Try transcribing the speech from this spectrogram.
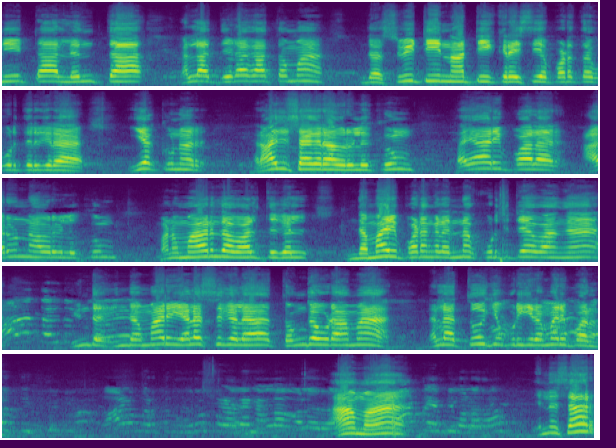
நீட்டாக லென்த்தாக நல்லா திடகாத்தமாக இந்த ஸ்வீட்டி நாட்டி கிரைசிய படத்தை கொடுத்துருக்கிற இயக்குனர் ராஜசேகர் அவர்களுக்கும் தயாரிப்பாளர் அருண் அவர்களுக்கும் மனமார்ந்த வாழ்த்துக்கள். இந்த மாதிரி படங்களை என்ன கொடுத்துட்டே வாங்க. இந்த இந்த மாதிரி இலசுகளை தொங்க விடாம நல்லா தூக்கி பிடிக்கிற மாதிரி பாருங்க. ஆமா. என்ன சார்?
